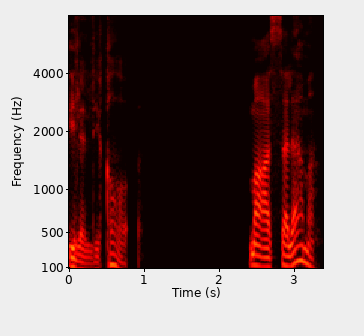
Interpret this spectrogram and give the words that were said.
إلى اللقاء. مع السلامة.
